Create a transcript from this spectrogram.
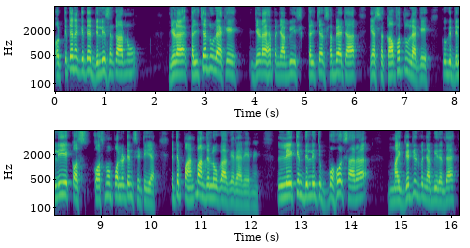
ਔਰ ਕਿਤੇ ਨਾ ਕਿਤੇ ਦਿੱਲੀ ਸਰਕਾਰ ਨੂੰ ਜਿਹੜਾ ਕਲਚਰ ਨੂੰ ਲੈ ਕੇ ਜਿਹੜਾ ਹੈ ਪੰਜਾਬੀ ਕਲਚਰ ਸੱਭਿਆਚਾਰ ਜਾਂ ਸਕਾਫਤ ਨੂੰ ਲੈ ਕੇ, ਕਿਉਂਕਿ ਦਿੱਲੀ ਇੱਕ ਕੋਸਮੋਪੋਲੀਟਨ ਸਿਟੀ ਹੈ, ਇੱਥੇ ਭਾਂਤ-ਭਾਂਤ ਦੇ ਲੋਕ ਆ ਕੇ ਰਹਿ ਰਹੇ ਨੇ। ਲੇਕਿਨ ਦਿੱਲੀ 'ਚ ਬਹੁਤ ਸਾਰਾ ਮਾਈਗ੍ਰੇਟਡ ਪੰਜਾਬੀ ਰਹਿੰਦਾ ਹੈ।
